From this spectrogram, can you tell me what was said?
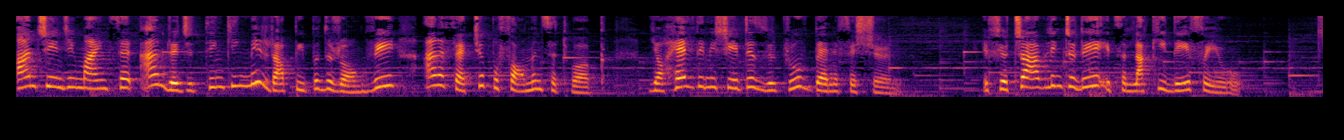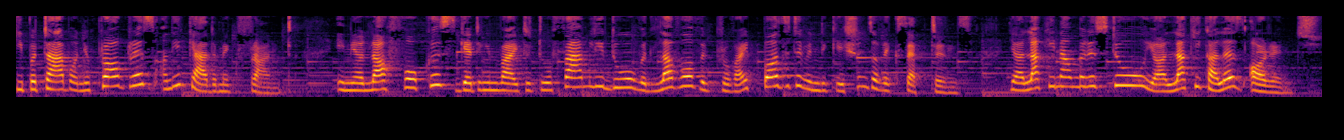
Unchanging mindset and rigid thinking may rub people the wrong way and affect your performance at work. Your health initiatives will prove beneficial. If you're traveling today, it's a lucky day for you. Keep a tab on your progress on the academic front. In your love focus, getting invited to a family duo with lover will provide positive indications of acceptance. Your lucky number is 2, your lucky color is orange.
